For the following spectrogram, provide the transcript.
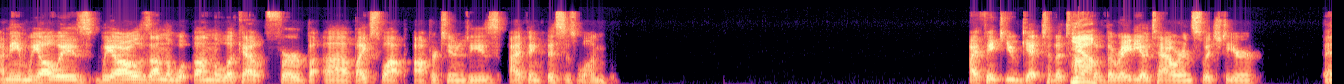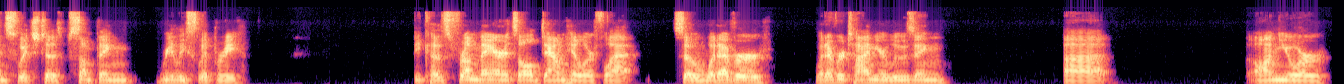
i mean we always we are always on the on the lookout for uh, bike swap opportunities i think this is one i think you get to the top Yeah. of the radio tower and switch to your and switch to something really slippery. Because from there it's all downhill or flat. So whatever whatever time you're losing uh on your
